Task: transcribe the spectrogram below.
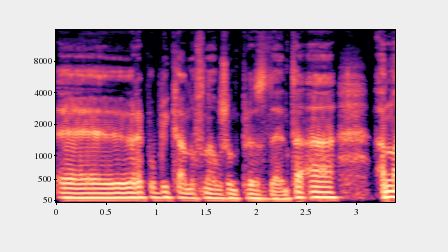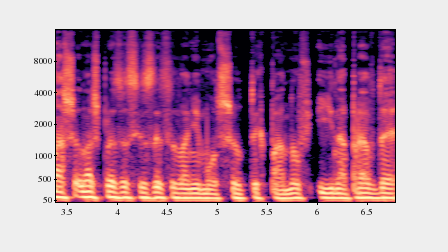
e, republikanów na urząd prezydenta, a, a nasz, nasz prezes jest zdecydowanie młodszy od tych panów i naprawdę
